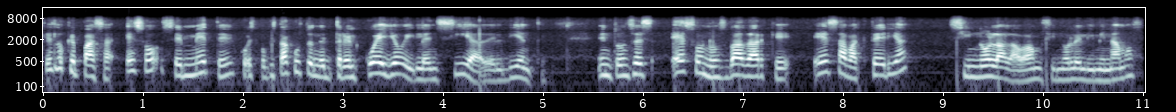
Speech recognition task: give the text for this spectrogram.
¿Qué es lo que pasa? Eso se mete, pues porque está justo entre el cuello y la encía del diente. Entonces, eso nos va a dar que esa bacteria, si no la lavamos, si no la eliminamos,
